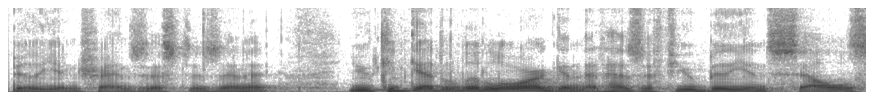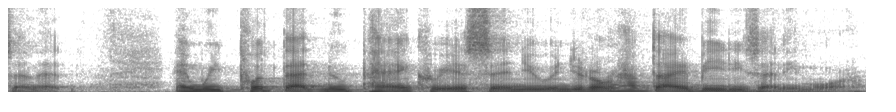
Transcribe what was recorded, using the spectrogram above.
billion transistors in it, you could get a little organ that has a few billion cells in it. And we put that new pancreas in you and you don't have diabetes anymore.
